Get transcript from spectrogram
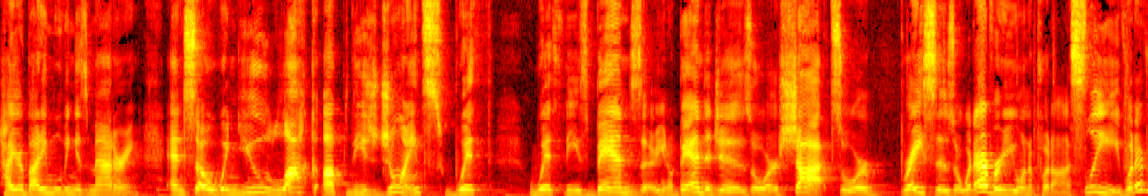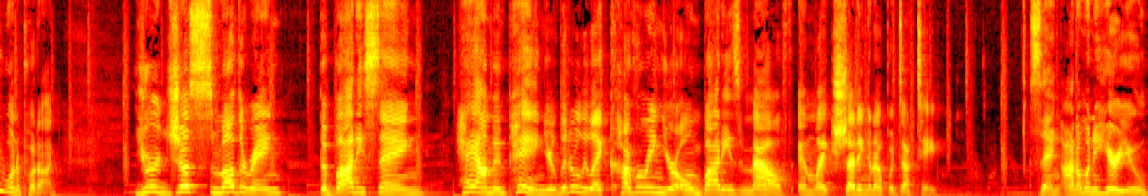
How your body moving is mattering. And so when you lock up these joints with with these bands, you know, bandages or shots or braces or whatever you want to put on, a sleeve, whatever you want to put on, you're just smothering the body saying, Hey, I'm in pain. You're literally like covering your own body's mouth and like shutting it up with duct tape, saying, I don't want to hear you.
